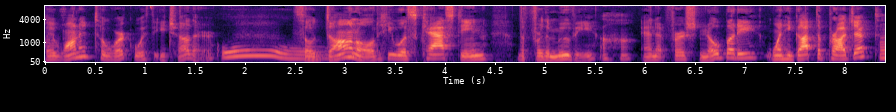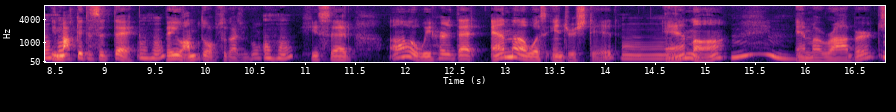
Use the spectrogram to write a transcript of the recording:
they wanted to work with each other. 오, So Donald, he was casting the, for the movie, and at first nobody, when he got the project, 이 맡게 됐을 때 배우 아무도 없어가지고, he said, "Oh, we heard that Emma was interested, Emma, Emma Roberts,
